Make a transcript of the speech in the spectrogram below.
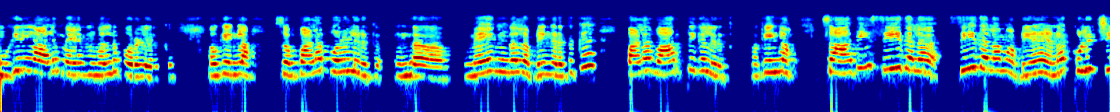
முகில்னாலும் மேகங்கள்னு பொருள் இருக்கு. ஓகேங்களா சோ பல பொருள் இருக்கு. இந்த மேகங்கள் அப்படிங்கிறதுக்கு பல வார்த்தைகள் இருக்கு. ஓகேங்களா சோ அதி சீதள சீதளம் அப்படின்னா என்ன? குளிர்ச்சி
